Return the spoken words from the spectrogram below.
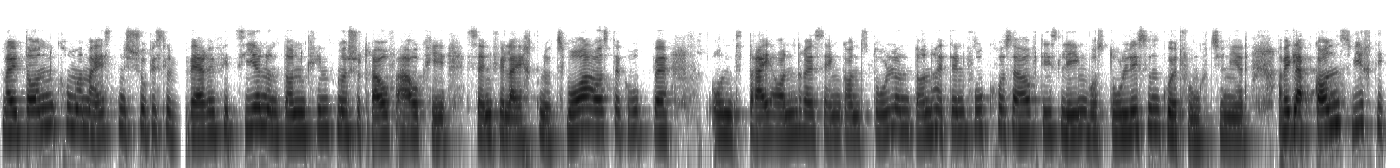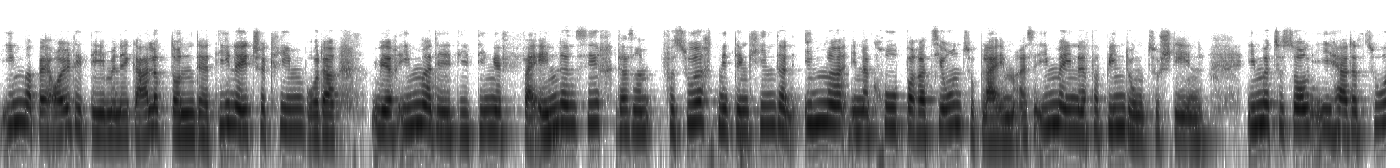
Weil dann kann man meistens schon ein bisschen verifizieren und dann kommt man schon drauf, ah okay, es sind vielleicht nur zwei aus der Gruppe und drei andere sind ganz toll und dann halt den Fokus auf das legen, was toll ist und gut funktioniert. Aber ich glaube, ganz wichtig immer bei all die Themen, egal ob dann der Teenager kommt oder wie auch immer, die, die Dinge verändern sich, dass man versucht, mit den Kindern immer in einer Kooperation zu bleiben, also immer in einer Verbindung zu stehen. Immer zu sagen, ich höre dazu,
